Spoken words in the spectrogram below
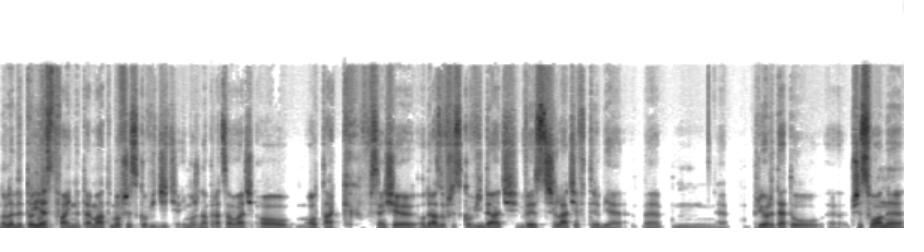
No LEDy to jest fajny temat, bo wszystko widzicie i można pracować o, o tak, w sensie od razu wszystko widać, wy strzelacie w trybie e, mm, priorytetu e, przysłony,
